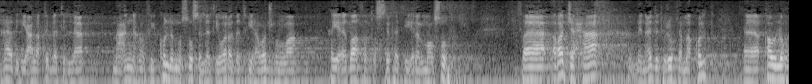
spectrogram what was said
هذه على قبلة الله مع أنه في كل النصوص التي وردت فيها وجه الله هي إضافة الصفة إلى الموصوف. فرجح من عدة وجوه كما قلت قوله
